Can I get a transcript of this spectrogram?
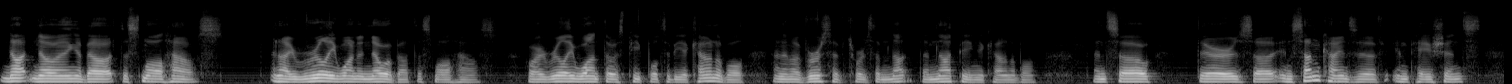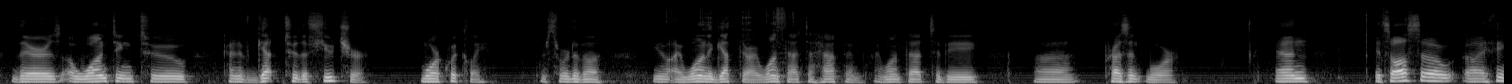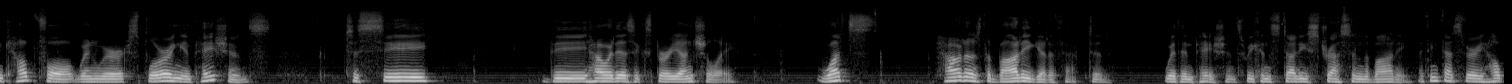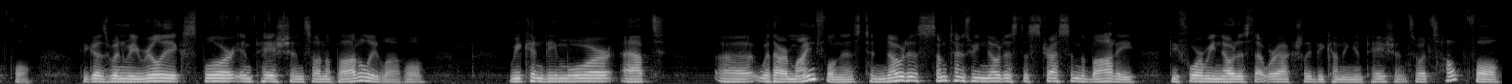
not knowing about the small house and I really want to know about the small house, or I really want those people to be accountable, and I'm aversive towards them not, them not being accountable. And so there's, uh, in some kinds of impatience, there's a wanting to kind of get to the future more quickly. There's sort of a, you know, I want to get there. I want that to happen. I want that to be uh, present more. And it's also, uh, I think, helpful when we're exploring impatience to see the, how it is experientially. What's, how does the body get affected with impatience? We can study stress in the body. I think that's very helpful because when we really explore impatience on a bodily level, we can be more apt uh, with our mindfulness to notice, sometimes we notice the stress in the body before we notice that we're actually becoming impatient. So it's helpful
